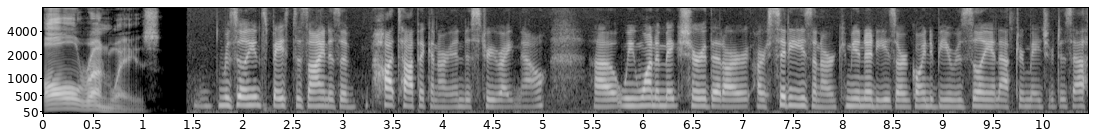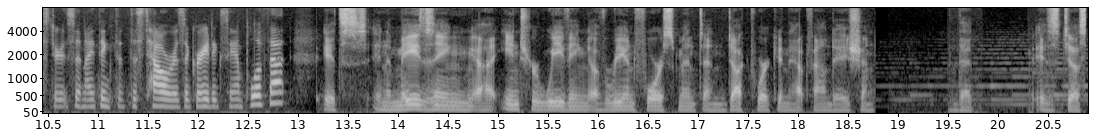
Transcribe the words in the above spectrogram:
all runways resilience-based design is a hot topic in our industry right now. Uh, we want to make sure that our, our cities and our communities are going to be resilient after major disasters, and I think that this tower is a great example of that. It's an amazing uh, interweaving of reinforcement and ductwork in that foundation that is just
